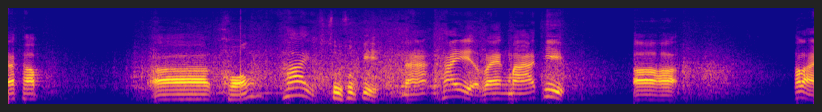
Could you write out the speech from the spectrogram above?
นะครับอของค่ายซูซูกินะฮะให้แรงม้าที่เท่าไหร่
